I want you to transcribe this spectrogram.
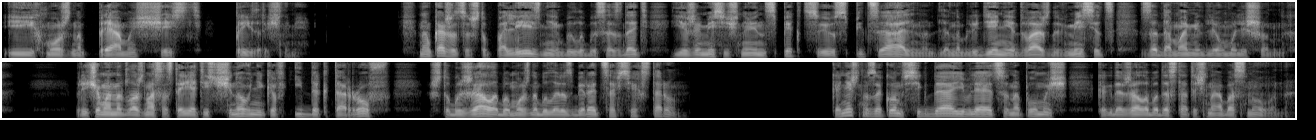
и их можно прямо счесть призрачными. Нам кажется, что полезнее было бы создать ежемесячную инспекцию специально для наблюдения дважды в месяц за домами для умалишенных. Причем она должна состоять из чиновников и докторов, чтобы жалобы можно было разбирать со всех сторон. Конечно, закон всегда является на помощь, когда жалоба достаточно обоснована.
